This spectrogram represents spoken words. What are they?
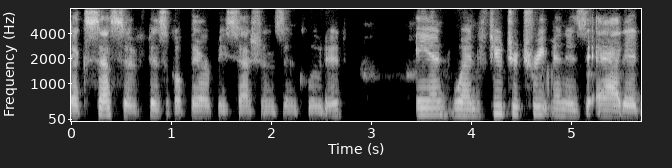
excessive physical therapy sessions included. And when future treatment is added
